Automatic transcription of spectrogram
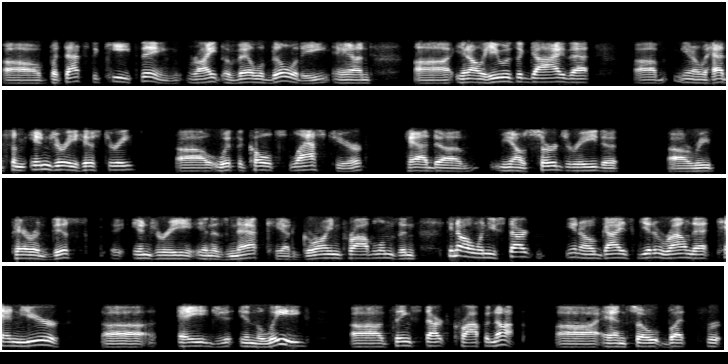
Uh, but that's the key thing, right? Availability. And, uh, you know, he was a guy that, uh, you know, had some injury history uh, with the Colts last year, had, uh, you know, surgery to uh, repair a disc injury in his neck. He had groin problems. And, you know, when you start, you know, guys get around that 10 year uh, age in the league, uh, things start cropping up. Uh, and so, but for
